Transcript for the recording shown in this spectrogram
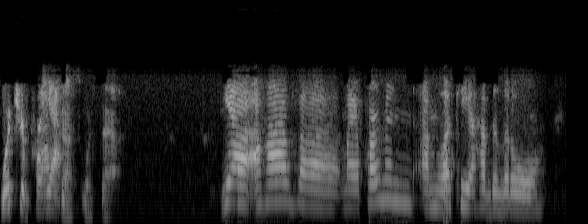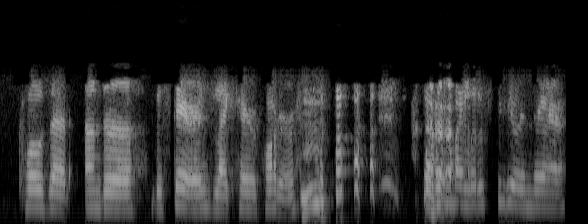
what's your process with that? Yeah, I have uh my apartment. I'm lucky. I have the little closet under the stairs, like Harry Potter. Mm. so I put my little studio in there,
